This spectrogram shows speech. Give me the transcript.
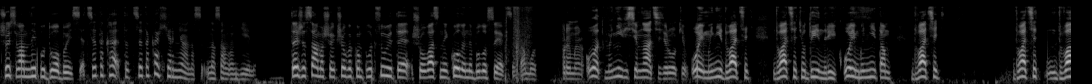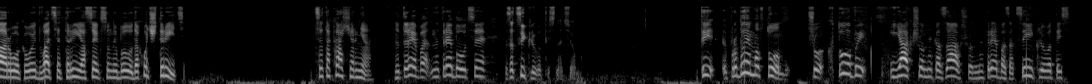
щось вам не подобається, це така, це така херня на, на самом деле. Те ж саме, що якщо ви комплексуєте, що у вас ніколи не було сексу. Там, от, пример, от мені 18 років, ой, мені 20, 21 рік, ой, мені там 20, 22 роки, ой, 23, а сексу не було, да хоч 30. Це така херня. Не треба, не треба оце зациклюватись на цьому. Ти, проблема в тому, що хто би і як що не казав, що не треба зациклюватись,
